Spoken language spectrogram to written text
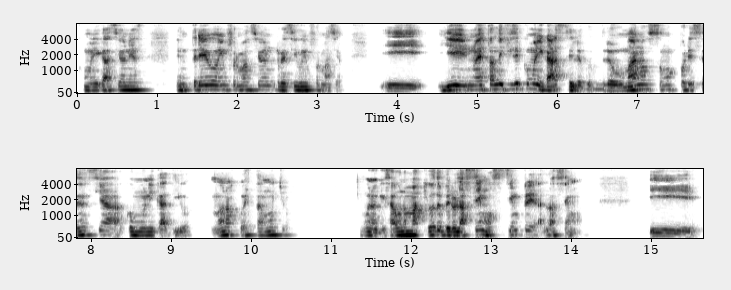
comunicación es entrego información, recibo información. Y, no es tan difícil comunicarse, los humanos somos por esencia comunicativos, no nos cuesta mucho. Bueno, quizá uno más que otro, pero lo hacemos, siempre lo hacemos. Y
